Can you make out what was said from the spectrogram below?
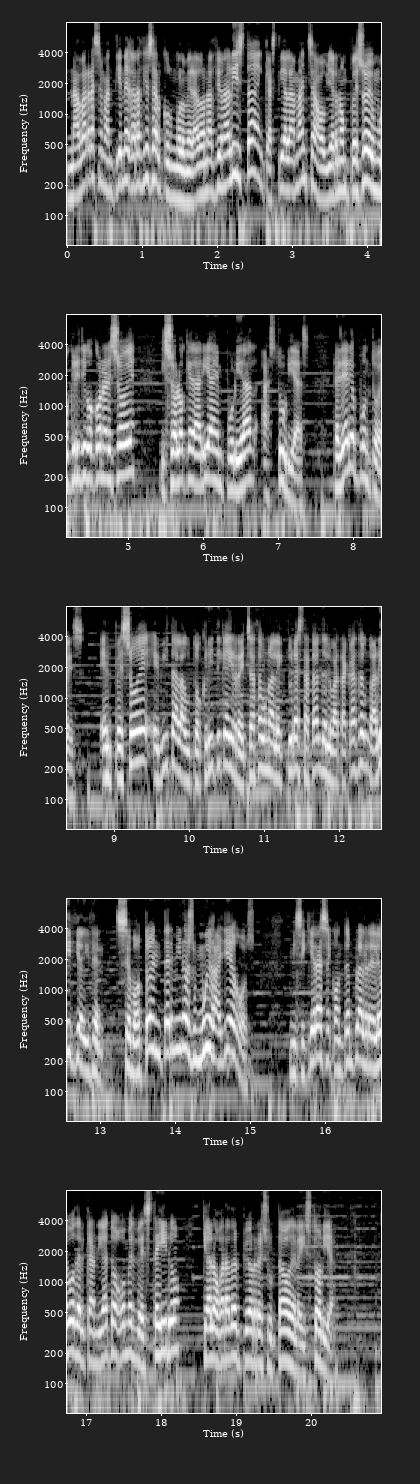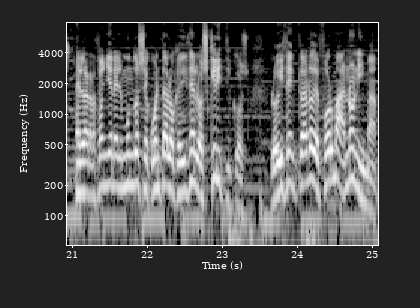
Navarra se mantiene gracias al conglomerado nacionalista, en Castilla-La Mancha gobierna un PSOE muy crítico con el PSOE y solo quedaría en puridad Asturias. El diario.es, el PSOE evita la autocrítica y rechaza una lectura estatal del batacazo en Galicia, dicen, se votó en términos muy gallegos. Ni siquiera se contempla el relevo del candidato Gómez Besteiro, que ha logrado el peor resultado de la historia. En La Razón y en el Mundo se cuenta lo que dicen los críticos. Lo dicen claro de forma anónima.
